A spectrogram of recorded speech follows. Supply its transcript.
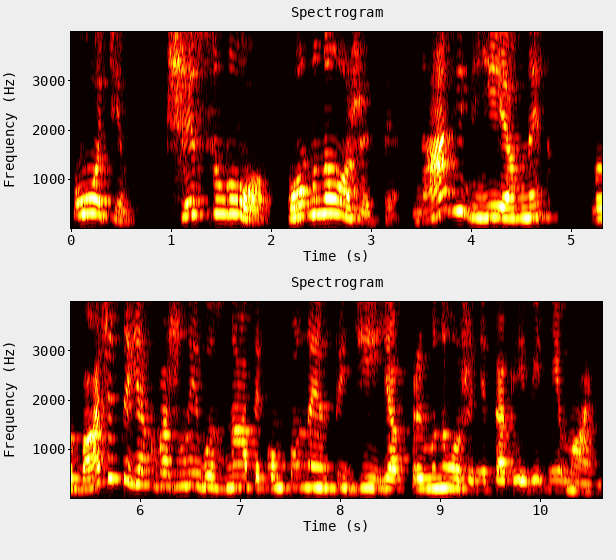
потім число помножити на від'ємник. Ви бачите, як важливо знати компоненти дій як при множенні, так і відніманні.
